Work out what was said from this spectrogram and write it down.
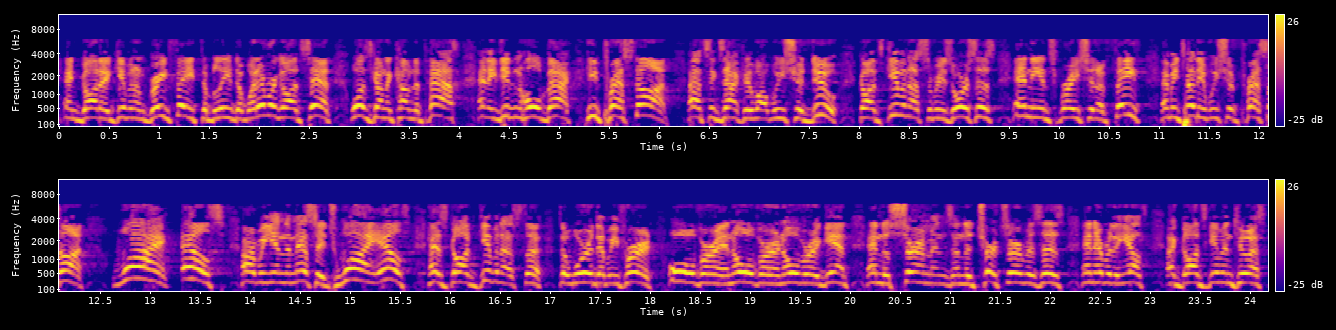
and God had given him great faith to believe that whatever God said was going to come to pass, and he didn't hold back. He pressed on. That's exactly what we should do. God's given us the resources and the inspiration of faith, and we tell you we should press on. Why else are we in the message? Why else has God given us the, the word that we've heard over and over and over again and the sermons and the church services and everything else that God's given to us?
